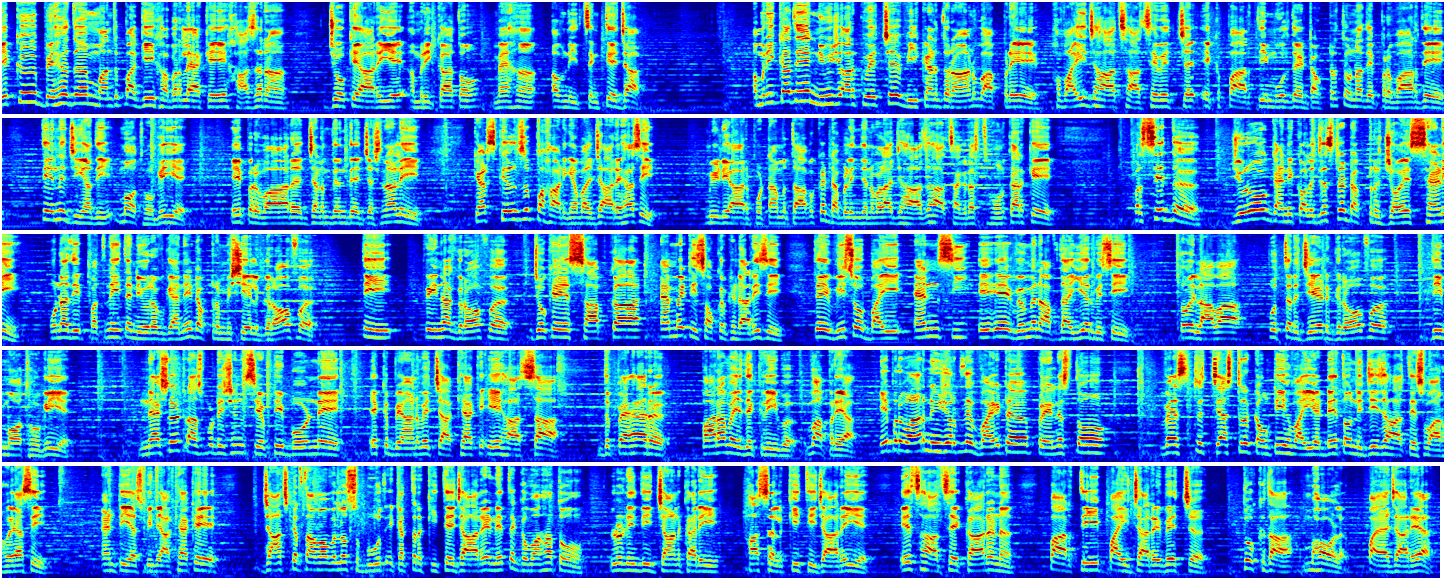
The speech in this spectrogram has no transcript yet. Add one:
ਇੱਕ ਬੇहद ਮੰਦਭਾਗੀ ਖਬਰ ਲੈ ਕੇ ਹਾਜ਼ਰ ਹਾਂ, ਜੋ ਕਿ ਆ ਰਹੀ ਹੈ ਅਮਰੀਕਾ ਤੋਂ। ਮੈਂ ਹਾਂ ਅਵਨੀਤ ਸਿੰਘ ਤੇਜਾ। ਅਮਰੀਕਾ ਦੇ ਨਿਊਯਾਰਕ ਵਿੱਚ ਵੀਕਐਂਡ ਦੌਰਾਨ ਵਾਪਰੇ ਹਵਾਈ ਜਹਾਜ਼ ਹਾਦਸੇ ਵਿੱਚ ਇੱਕ ਭਾਰਤੀ ਮੂਲ ਦੇ ਡਾਕਟਰ ਤੇ ਉਹਨਾਂ ਦੇ ਪਰਿਵਾਰ ਦੇ ਤਿੰਨ ਜੀਆਂ ਦੀ ਮੌਤ ਹੋ ਗਈ ਹੈ। ਇਹ ਪਰਿਵਾਰ ਜਨਮ ਦਿਨ ਦੇ ਜਸ਼ਨਾਂ ਲਈ ਕੈਟਸਕਿਲਸ ਪਹਾੜੀਆਂ ਵੱਲ ਜਾ ਰਿਹਾ ਸੀ। ਮੀਡੀਆ ਰਿਪੋਰਟਾਂ ਮੁਤਾਬਕ ਡਬਲ ਇੰਜਨ ਵਾਲਾ ਜਹਾਜ਼ ਹਾਦਸਾਗ੍ਰਸਤ ਹੋਣ ਕਰਕੇ ਪ੍ਰਸਿੱਧ uro gynaecologist doctor Joyce Saini ਉਹਨਾਂ ਦੀ ਪਤਨੀ ਤੇ ਨਿਊਰੋ ਵਿਗਿਆਨੀ ਡਾਕਟਰ ਮਿਸ਼ੇਲ ਗਰੋਫ, ਧੀ ਪ੍ਰੀਨਾ ਗਰੋਫ, ਜੋ ਕਿ ਸਾਬਕਾ ਐਮਆਈਟੀ ਸੌਕਰ ਖਿਡਾਰੀ ਸੀ ਤੇ 2022 NCAA woman of the year ਵੀ ਸੀ। ਤੋਂ ਇਲਾਵਾ ਪੁੱਤਰ ਜੇਡ ਗਰੋਫ ਦੀ ਮੌਤ ਹੋ ਗਈ ਹੈ। ਨੈਸ਼ਨਲ ਟਰਾਂਸਪੋਰਟੇਸ਼ਨ ਸੇਫਟੀ ਬੋਰਡ ਨੇ ਇੱਕ ਬਿਆਨ ਵਿੱਚ ਆਖਿਆ ਕਿ ਇਹ ਹਾਦਸਾ ਦੁਪਹਿਰ 12 ਵਜੇ ਦੇ ਕਰੀਬ ਵਾਪਰਿਆ। ਇਹ ਪਰਿਵਾਰ ਨਿਊਯਾਰਕ ਦੇ ਵਾਈਟ ਪਲੇਨਸ ਤੋਂ ਵੈਸਟ ਚੈਸਟਰ ਕਾਉਂਟੀ ਹਵਾਈ ਅੱਡੇ ਤੋਂ ਨਿੱਜੀ ਜਹਾਜ਼ ਤੇ ਸਵਾਰ ਹੋਇਆ ਸੀ। ਐਨਟੀਐਸਬੀ ਨੇ ਆਖਿਆ ਕਿ ਜਾਂਚਕਰਤਾਵਾਂ ਵੱਲੋਂ ਸਬੂਤ ਇਕੱਤਰ ਕੀਤੇ ਜਾ ਰਹੇ ਨੇ ਤੇ ਗਵਾਹਾਂ ਤੋਂ ਲੋੜੀਂਦੀ ਜਾਣਕਾਰੀ ਹਾਸਲ ਕੀਤੀ ਜਾ ਰਹੀ ਹੈ। ਇਸ ਹਾਦਸੇ ਕਾਰਨ ਭਾਰਤੀ ਭਾਈਚਾਰੇ ਵਿੱਚ ਦੁੱਖ ਦਾ ਮਾਹੌਲ ਪਾਇਆ ਜਾ ਰਿਹਾ ਹੈ।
